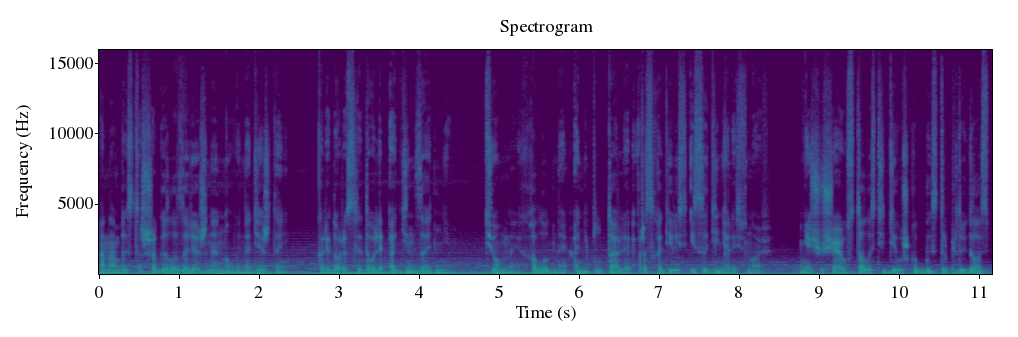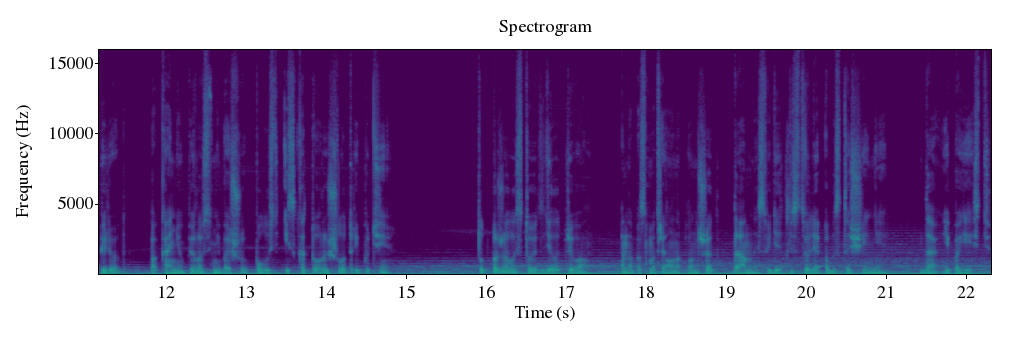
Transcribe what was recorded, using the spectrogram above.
Она быстро шагала, заряженная новой надеждой. Коридоры следовали один за одним, Темные, холодные, они плутали, расходились и соединялись вновь. Не ощущая усталости, девушка быстро продвигалась вперед, пока не уперлась в небольшую полость, из которой шло три пути. Тут, пожалуй, стоит сделать привал. Она посмотрела на планшет, данные свидетельствовали об истощении. Да, и поесть.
